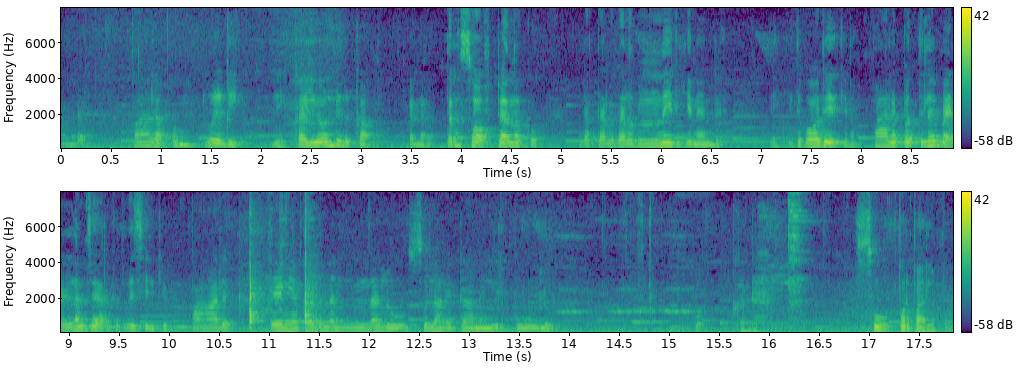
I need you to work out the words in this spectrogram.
നമ്മുടെ പാലപ്പം റെഡി കൈ കൊണ്ട് എടുക്കാം കണ്ട? എത്ര സോഫ്റ്റാന്ന് നോക്കൂ. ഇവിടെ തല തളർന്നിരിക്കുന്നുണ്ട്. ഇതുപോലെ ഇരിക്കണം. പാലപ്പത്തിൽ വെള്ളം ചേർക്കരുത് ശരിക്കും. പാൽ തേങ്ങാപ്പാൽ നല്ല ലൂസിലായിട്ടാണെങ്കിൽ പോലും കണ്ട സൂപ്പർ പാലപ്പം.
